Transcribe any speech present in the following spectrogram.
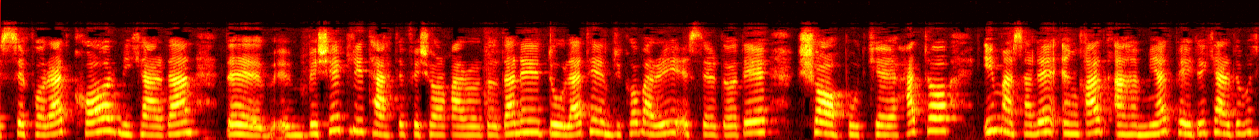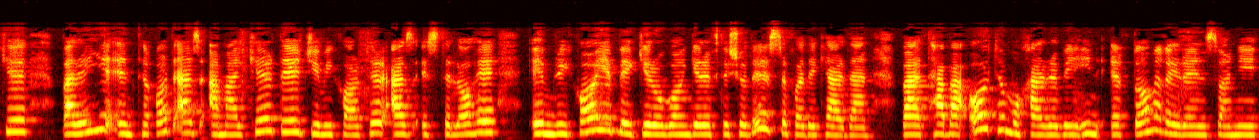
سفارت کار می‌کردن به شکلی تحت فشار قرار دادن دولت امریکا برای استرداد شاه بود که حتی این مسئله انقدر اهمیت پیدا کرده بود که برای انتقاد از عملکرد جیمی کارتر از اصطلاح امریکای به گروگان گرفته شده استفاده کردند و طبعات مخرب این اقدام غیر انسانی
